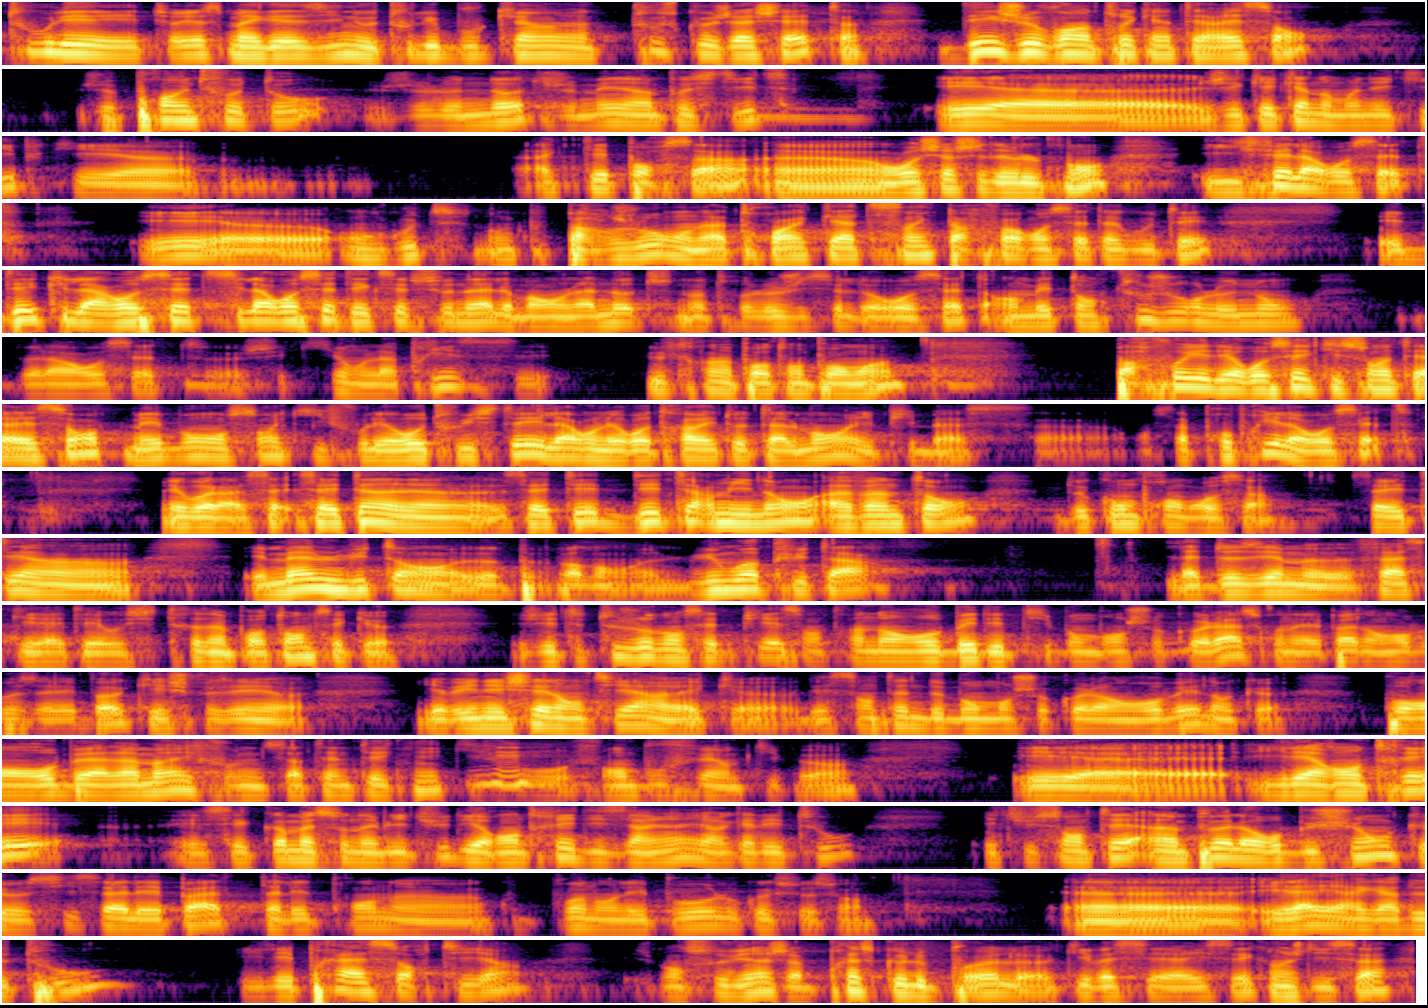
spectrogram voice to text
tous les Curious Magazine ou tous les bouquins, tout ce que j'achète, dès que je vois un truc intéressant, je prends une photo, je le note, je mets un post-it, et euh, j'ai quelqu'un dans mon équipe qui est euh, acté pour ça, euh, en recherche et développement, et il fait la recette, et on goûte. Donc par jour, on a 3, 4, 5 parfois recettes à goûter. Et dès que la recette, si la recette est exceptionnelle, ben, on la note notre logiciel de recette en mettant toujours le nom de la recette chez qui on l'a prise. C'est ultra important pour moi. Parfois, il y a des recettes qui sont intéressantes, mais bon, on sent qu'il faut les retwister. Et là, on les retravaille totalement, et puis bah, on s'approprie la recette. Mais voilà, ça, a été déterminant à 20 ans de comprendre ça. Ça a été un. Et même 8, ans, euh, pardon, 8 mois plus tard, la deuxième phase qui a été aussi très importante, c'est que j'étais toujours dans cette pièce en train d'enrober des petits bonbons chocolat, parce qu'on n'avait pas d'enrobeuse à l'époque, et je faisais, euh, il y avait une échelle entière avec euh, des centaines de bonbons chocolat enrobés. Donc, euh, pour enrober à la main, il faut une certaine technique, il faut, faut en bouffer un petit peu. hein. Et euh, il est rentré, et c'est comme à son habitude, il rentré, il disait rien, il regardait tout, et tu sentais un peu à la rebuchon que si ça allait pas, tu allais te prendre un coup de poing dans l'épaule ou quoi que ce soit. Euh, et là, il regarde tout, il est prêt à sortir. Je m'en souviens, j'ai presque le poil qui va s'hérisser quand je dis ça.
